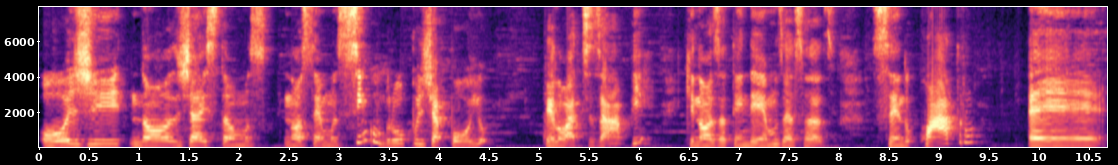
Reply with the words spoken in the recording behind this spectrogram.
hoje nós já estamos, nós temos cinco grupos de apoio pelo WhatsApp que nós atendemos, essas sendo quatro é,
